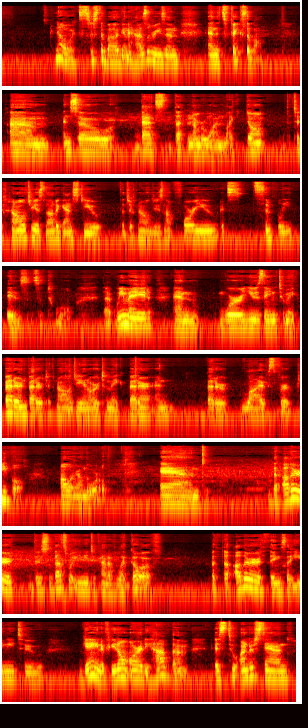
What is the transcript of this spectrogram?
No, it's just a bug and it has a reason and it's fixable. Um, and so that's that number one. Like, don't the technology is not against you. The technology is not for you. It's simply is. It's a tool that we made and we're using to make better and better technology in order to make better and better lives for people all around the world. And the other, so that's what you need to kind of let go of. But the other things that you need to gain, if you don't already have them, is to understand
